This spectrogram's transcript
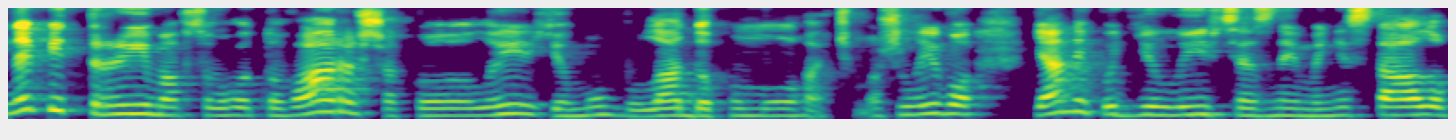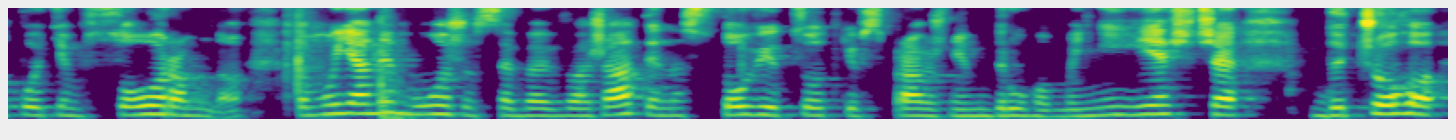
не підтримав свого товариша, коли йому була допомога. Чи, можливо, я не поділився з ним, мені стало потім соромно, тому я не можу себе вважати на 100% справжнім другом. Мені є ще до чого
